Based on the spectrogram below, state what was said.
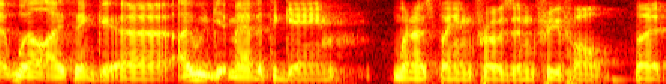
I well, I think uh, I would get mad at the game when I was playing Frozen Freefall, but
